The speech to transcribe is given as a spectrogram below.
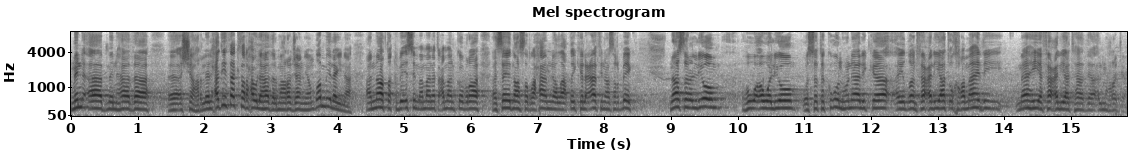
من آب من هذا آه، الشهر. للحديث أكثر حول هذا المهرجان ينضم إلينا الناطق باسم أمانة عمان الكبرى السيد ناصر رحامني الله يعطيك العافية. ناصر بيك. ناصر اليوم هو أول يوم وستكون هنالك أيضا فعاليات أخرى. ما هذه ما هي فعاليات هذا المهرجان؟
